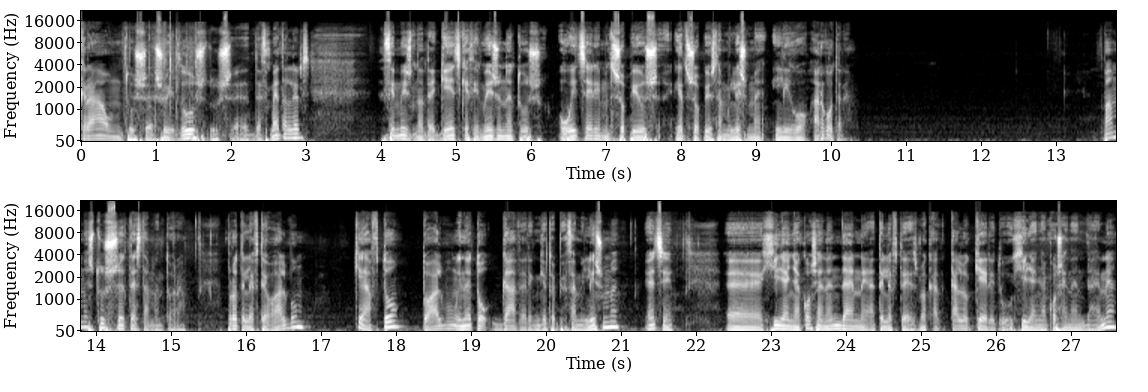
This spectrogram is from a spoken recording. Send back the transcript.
Crown, τους ε, Σουηδούς, τους ε, Death Metalers, θυμίζουν The Gates και θυμίζουν τους Witchery με τους οποίους, για τους οποίους θα μιλήσουμε λίγο αργότερα. Πάμε στους ε, Testament τώρα. Πρώτο τελευταίο άλμπουμ και αυτό το άλμπουμ είναι το Gathering για το οποίο θα μιλήσουμε, έτσι. 1999, ε, τελευταίες, με καλοκαίρι του 1999.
